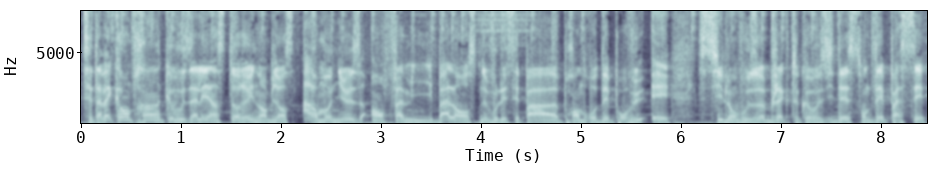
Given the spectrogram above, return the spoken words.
c'est avec entrain que vous allez instaurer une ambiance harmonieuse en famille. Balance, ne vous laissez pas prendre au dépourvu et si l'on vous objecte que vos idées sont dépassées.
